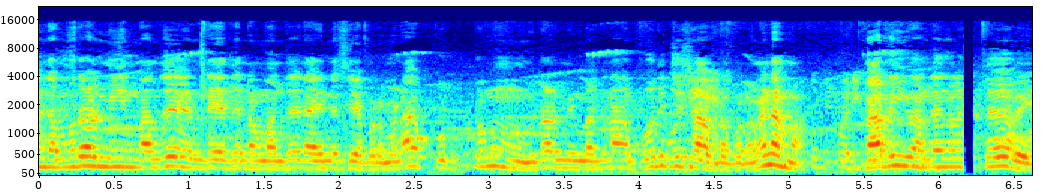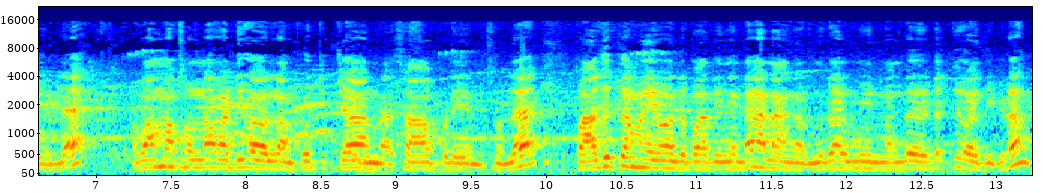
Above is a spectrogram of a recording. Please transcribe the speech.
இந்த முரல் மீன் வந்து இன்றைய தினம் வந்து நான் என்ன செய்ய போறோம்னா புட்டும் முரல் மீன் வந்து நாங்கள் பொரிச்சு சாப்பிட போறோம். வேணாம்மா கறி வந்து எங்களுக்கு தேவையில்லை. அப்போ அம்மா சொன்னா வடிவா எல்லாம் பொரிச்சா நான் சாப்பிடுன்னு சொல்ல. இப்போ அதுக்கமைய வந்து பார்த்தீங்கன்னா நாங்கள் முரல் மீன் வந்து எடுத்து வச்சுக்கிறோம்.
